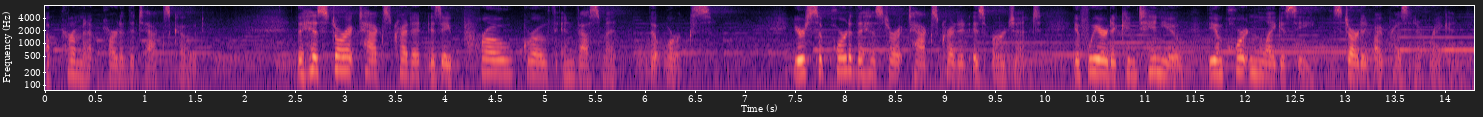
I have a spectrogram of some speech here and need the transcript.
a permanent part of the tax code. The historic tax credit is a pro-growth investment that works. Your support of the historic tax credit is urgent if we are to continue the important legacy started by President Reagan.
